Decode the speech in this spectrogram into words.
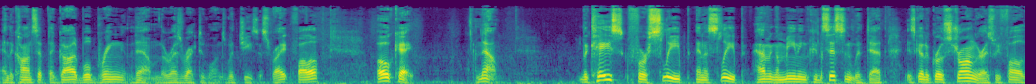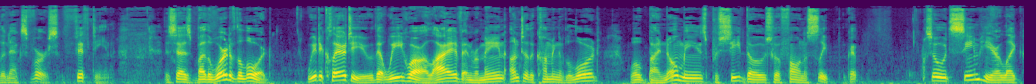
and the concept that God will bring them, the resurrected ones, with Jesus, right? Follow? Okay. Now, the case for sleep and asleep having a meaning consistent with death is going to grow stronger as we follow the next verse, 15. It says, By the word of the Lord, we declare to you that we who are alive and remain unto the coming of the Lord will by no means precede those who have fallen asleep. Okay? So it would seem here like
